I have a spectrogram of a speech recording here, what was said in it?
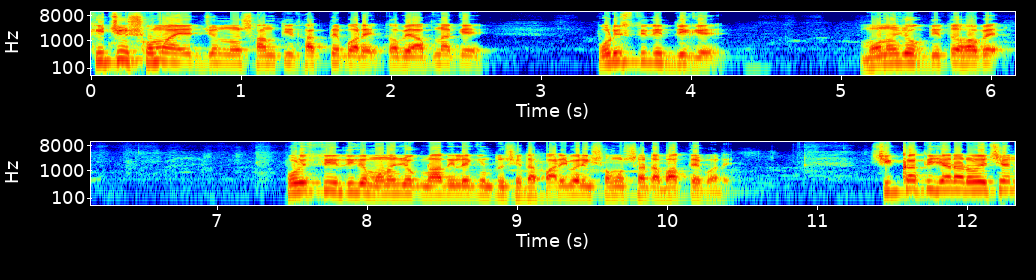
কিছু সময়ের জন্য শান্তি থাকতে পারে। তবে আপনাকে পরিস্থিতির দিকে মনোযোগ দিতে হবে। পরিস্থিতির দিকে মনোযোগ না দিলে কিন্তু সেটা পারিবারিক সমস্যাটা বাড়তে পারে। শিক্ষার্থী যারা রয়েছেন,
